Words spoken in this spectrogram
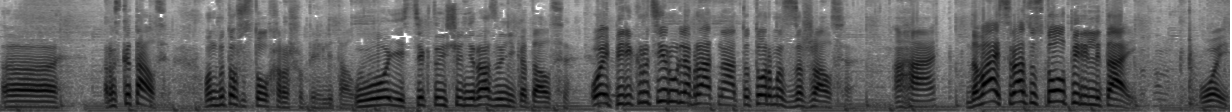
э -э раскатался, он бы тоже стол хорошо перелетал. О, есть те, кто еще ни разу не катался. Ой, перекрути руль обратно, а то тормоз зажался. Ага. Давай, сразу стол перелетай. Ой.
